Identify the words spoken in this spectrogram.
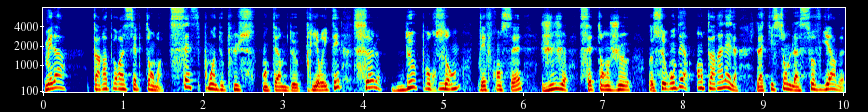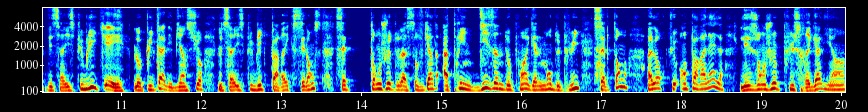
mais là, par rapport à septembre, 16 points de plus en termes de priorité. Seuls 2% des Français jugent cet enjeu euh, secondaire. En parallèle, la question de la sauvegarde des services publics et l'hôpital est bien sûr le service public par excellence. Cette enjeu de la sauvegarde a pris une dizaine de points également depuis septembre, alors qu'en parallèle, les enjeux plus régaliens,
